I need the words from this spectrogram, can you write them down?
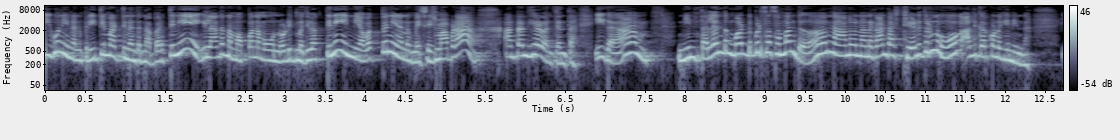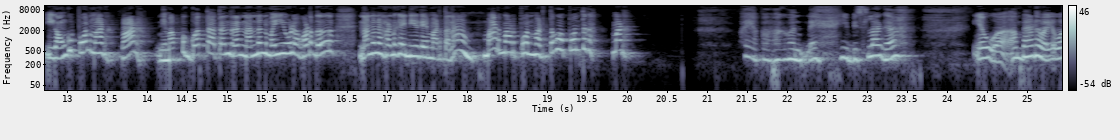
ಈಗೂ ನೀ ನನ್ನ ಪ್ರೀತಿ ಮಾಡ್ತೀನಿ ಅಂದ್ರೆ ನಾ ಬರ್ತೀನಿ. ಇಲ್ಲಾಂದ್ರೆ ನಮ್ಮಪ್ಪ ನಮ್ಮ ನೋಡಿದ ಮದುವೆ ಆಗ್ತೀನಿ. ಇನ್ನು ಯಾವತ್ತೂ ನೀ ನನಗೆ ಮೆಸೇಜ್ ಮಾಡಬೇಡ ಅಂತಂದು ಹೇಳುವಂತಂತ. ಈಗ ನಿನ್ನ ತಲೆಂದು ಮಡ್ ಬಿಡ್ಸೋ ಸಂಬಂಧ ನಾನು ನನ್ನ ಗಂಡ ಅಷ್ಟು ಹೇಳಿದ್ರು ಅಲ್ಲಿ ಕರ್ಕೊಂಡೋಗಿ ನಿನ್ನ. ಈಗ ಅವಂಗೂ ಫೋನ್ ಮಾಡು ಮಾಡು. ನಿಮ್ಮಪ್ಪ ಗೊತ್ತಾತಂದ್ರೆ ನನ್ನನ್ನು ಮೈ ಒಳಗೆ ಹೊಡೆದು ನನ್ನನ್ನು ಹಣಗೈ ನೀರ್ಗೈ ಮಾಡ್ತಾನ? ಮಾಡು ಮಾಡು ಫೋನ್ ಮಾಡಿ. ತಗೋ ಫೋನ್ ತಗೋ, ಮಾಡು. ಅಯ್ಯಪ್ಪ ಭಗವಂತನೇ, ಈ ಬಿಸಿಲಾಗ? ಯವ್ವ, ಬೇಡವ ಯವ್ವ,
